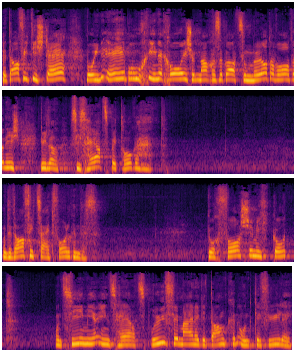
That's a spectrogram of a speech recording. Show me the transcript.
Der David ist der, der in Ehebruch hineingekommen ist und nachher sogar zum Mörder geworden ist, weil er sein Herz betrogen hat. Und der David sagt Folgendes. Durchforsche mich, Gott, und sieh mir ins Herz, prüfe meine Gedanken und Gefühle,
